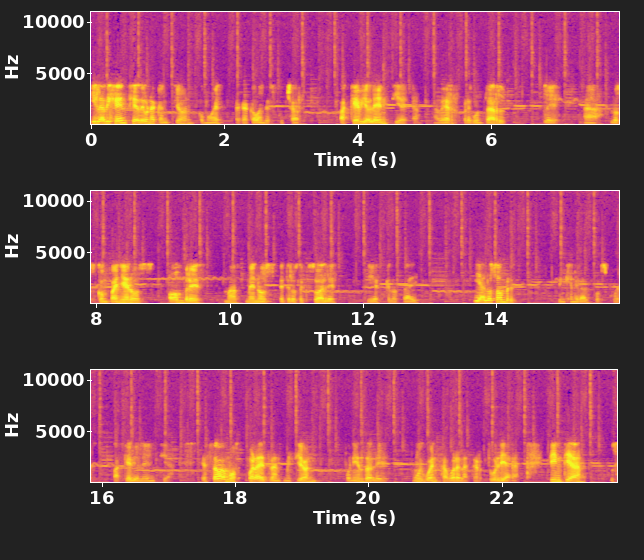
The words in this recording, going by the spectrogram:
Y la vigencia de una canción como esta que acaban de escuchar. ¿Para qué violencia? A ver, preguntarle a los compañeros hombres más menos heterosexuales, si es que los hay, y a los hombres en general, por supuesto. ¿Para qué violencia? Estábamos fuera de transmisión poniéndole muy buen sabor a la tertulia. Cintia, tus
